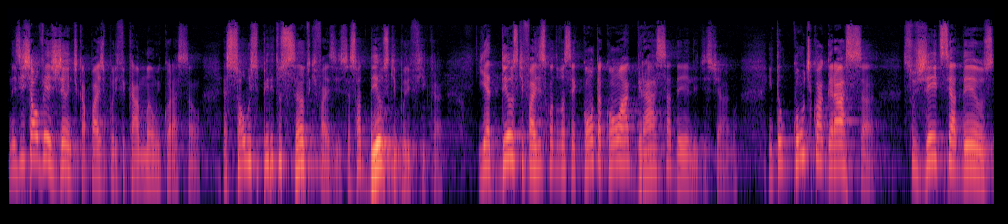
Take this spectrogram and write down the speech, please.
Não existe alvejante capaz de purificar a mão e coração. É só o Espírito Santo que faz isso. É só Deus que purifica. E é Deus que faz isso quando você conta com a graça dele, diz Tiago. Então, conte com a graça. Sujeite-se a Deus.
